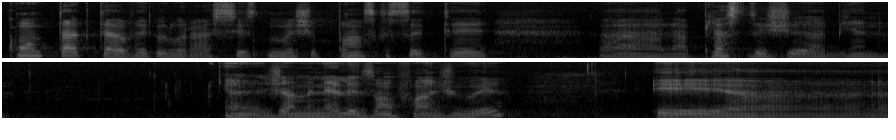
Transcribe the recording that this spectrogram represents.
contact avec le racisme, je pense que c'était à la place de jeu à Bienne. Euh, j'amenais les enfants jouer et euh,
